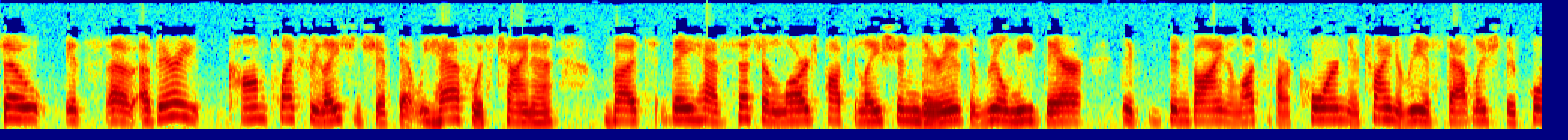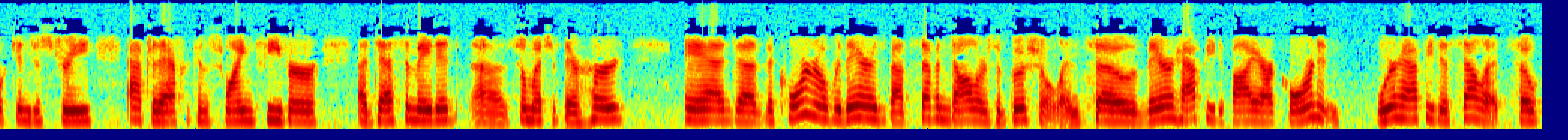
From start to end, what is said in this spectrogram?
So it's a, a very complex relationship that we have with China, but they have such a large population. There is a real need there They've been buying lots of our corn. They're trying to reestablish their pork industry after the African swine fever uh, decimated uh, so much of their herd. And uh, the corn over there is about seven dollars a bushel, and so they're happy to buy our corn, and we're happy to sell it. So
